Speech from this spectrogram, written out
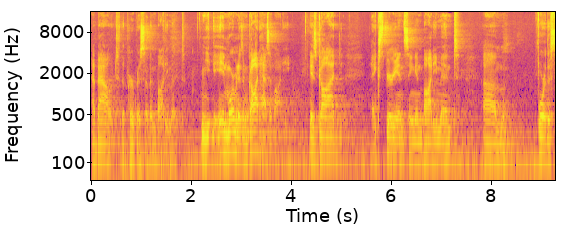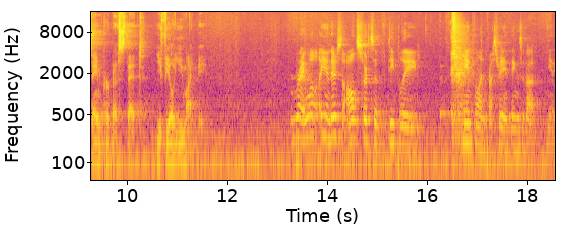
about the purpose of embodiment. In Mormonism, God has a body. Is God experiencing embodiment um, for the same purpose that you feel you might be. Right. Well, you know, there's all sorts of deeply painful and frustrating things about you know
